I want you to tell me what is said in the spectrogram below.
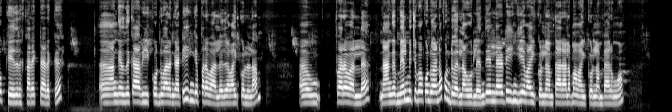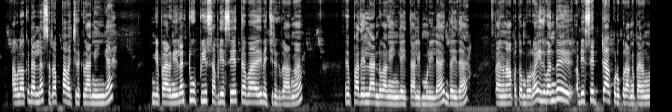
ஓகே இது கரெக்டாக இருக்குது அங்கேருந்து காவி கொண்டு வரங்காட்டி இங்கே பரவாயில்ல இதில் வாங்கிக்கொள்ளலாம் பரவாயில்ல. நாங்கள் மேல்மிச்சமாக கொண்டு வரனா கொண்டு வரலாம் ஊர்லேருந்து இல்லாட்டி இங்கேயே வாங்கிக்கொள்ளலாம் தாராளமாக வாங்கிக்கொள்ளலாம் பாருங்க. அவ்வளோக்கு நல்லா சிறப்பாக வச்சுருக்குறாங்க இங்கே. இங்கே பாருங்கள் இதெல்லாம் டூ பீஸ் அப்படியே சேர்த்த மாதிரி வச்சுருக்குறாங்க. இப்போ அதை இல்லாண்டுவாங்க இங்கே இத்தாலி மொழியில் இந்த இதை. பாருங்க நாற்பத்தொம்பது ரூபா இது வந்து அப்படியே செட்டாக கொடுக்குறாங்க பாருங்க.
